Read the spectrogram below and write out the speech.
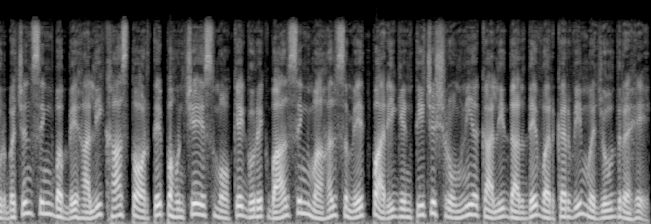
ਗੁਰਬਚਨ ਸਿੰਘ ਬੱਬੇਹਾਲੀ ਖਾਸ ਤੌਰ ਤੇ ਪਹੁੰਚੇ। ਇਸ ਮੌਕੇ ਗੁਰਿਕਬਾਲ ਸਿੰਘ ਮਾਹਲ ਸਮੇਤ ਭਾਰੀ ਗਿਣਤੀ 'ਚ ਸ਼੍ਰੋਮਣੀ ਅਕਾਲੀ ਦਲ ਦੇ ਵਰਕਰ ਵੀ ਮੌਜੂਦ ਰਹੇ।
